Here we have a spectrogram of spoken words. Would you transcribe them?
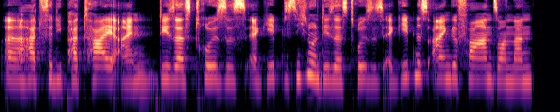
äh, hat für die Partei ein desaströses Ergebnis, nicht nur ein desaströses Ergebnis eingefahren, sondern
